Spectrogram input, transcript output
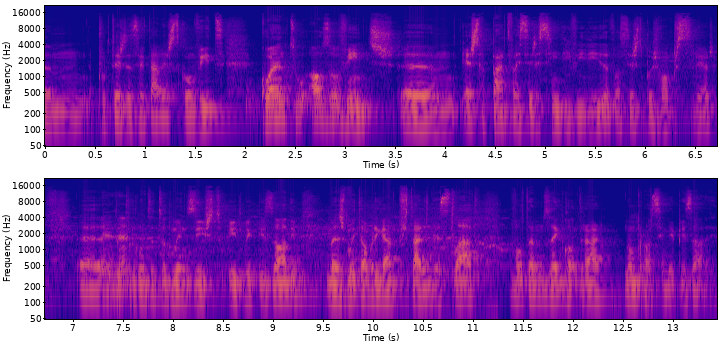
um, por teres aceitado este convite. Quanto aos ouvintes, um, esta parte vai ser assim dividida, vocês depois vão perceber uh, do Pergunta Tudo Menos Isto e do episódio, mas muito obrigado por estarem desse lado. Voltamos a encontrar num próximo episódio.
